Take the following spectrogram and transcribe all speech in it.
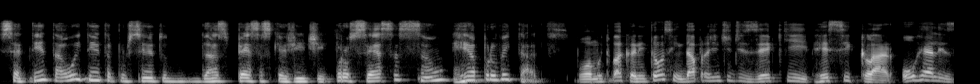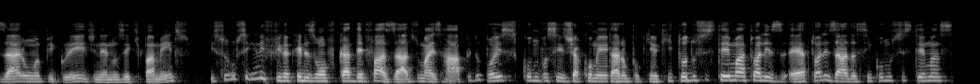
70% a 80% das peças que a gente processa são reaproveitadas. Boa, muito bacana. Então, assim, dá para a gente dizer que reciclar ou realizar um upgrade né, nos equipamentos isso não significa que eles vão ficar defasados mais rápido, pois, como vocês já comentaram um pouquinho aqui, todo o sistema é atualizado, assim como os sistemas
